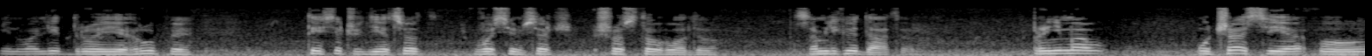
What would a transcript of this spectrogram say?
Інвалід другої групи 1986 року. Сам ліквідатор. Приймав участь у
